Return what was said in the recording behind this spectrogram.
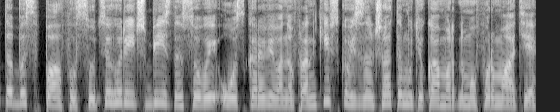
та без пафосу цьогоріч бізнесовий Оскар в Івано-Франківську відзначатимуть у камерному форматі.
